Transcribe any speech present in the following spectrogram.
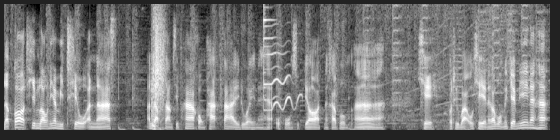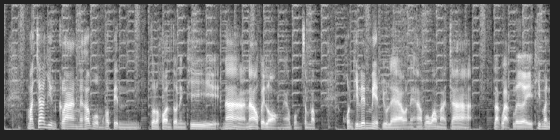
แล้วก็ทีมเราเนี่ยมีเทลอันนัสอันดับ 35 ของภาคใต้ด้วยนะฮะ โอ้โห สุดยอดนะครับผม อ่าโอเค ก็ถือว่าโอเคนะครับผมในเกมนี้นะฮะ มาจ้ายืนกลางนะครับผมก็เป็นตัวละครตัวหนึ่งที่น่าน่าเอาไปลองนะครับผมสำหรับคนที่เล่นเมดอยู่แล้วนะฮะเพราะว่ามาจ้า หลักๆเลยที่มัน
